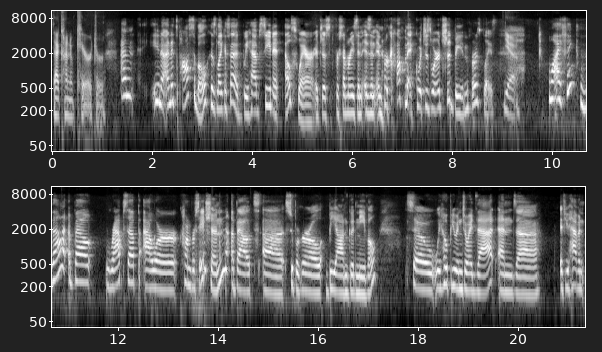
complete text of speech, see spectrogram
that kind of character. And you know, and it's possible because, like I said, we have seen it elsewhere. It just, for some reason, isn't in her comic, which is where it should be in the first place. Yeah. Well, I think that about wraps up our conversation about uh, Supergirl Beyond Good and Evil. So we hope you enjoyed that, and uh, if you haven't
